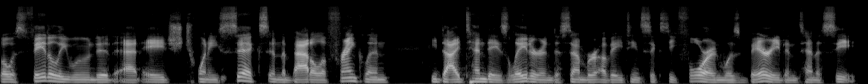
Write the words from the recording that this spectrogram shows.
but was fatally wounded at age 26 in the Battle of Franklin he died 10 days later in December of 1864 and was buried in Tennessee.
